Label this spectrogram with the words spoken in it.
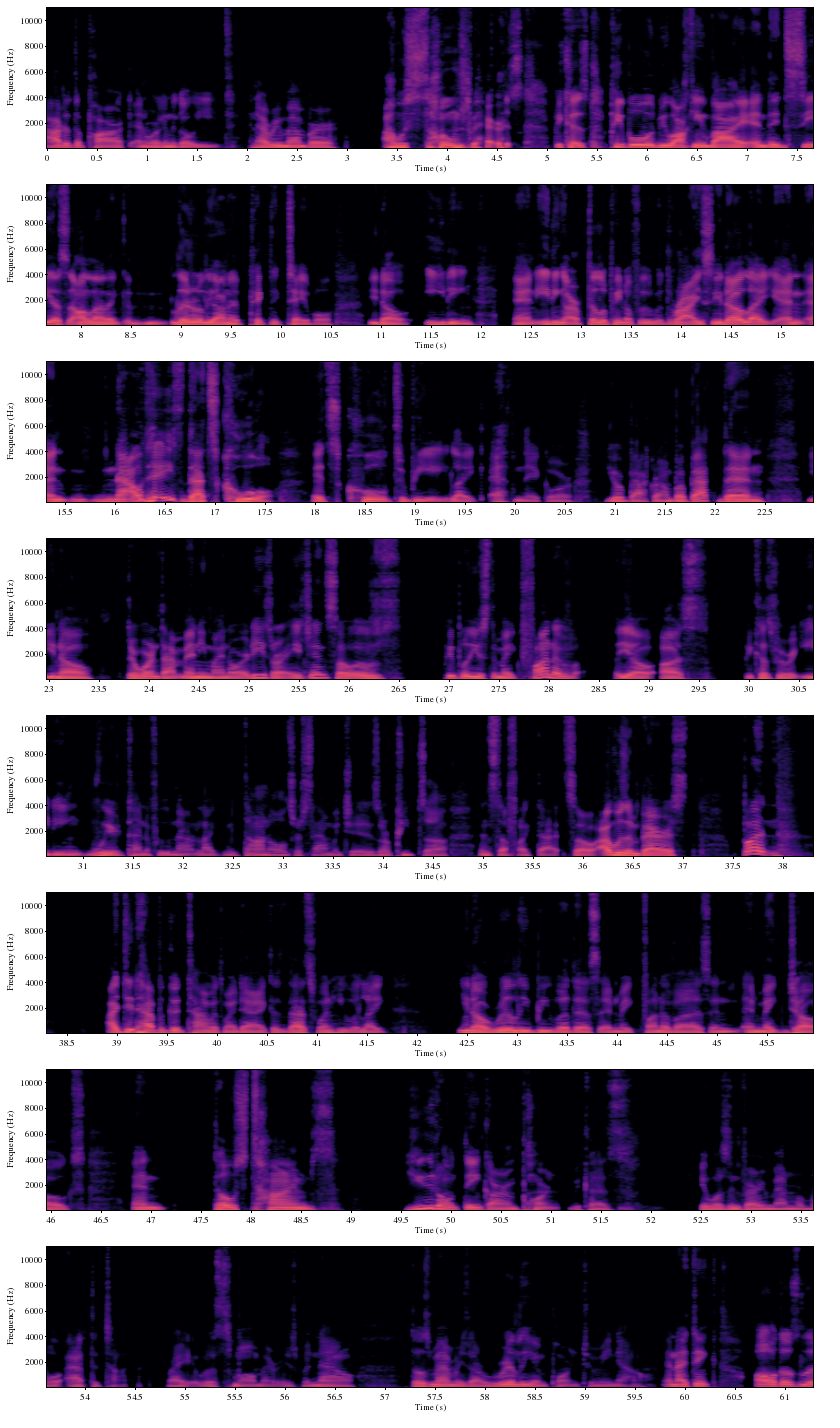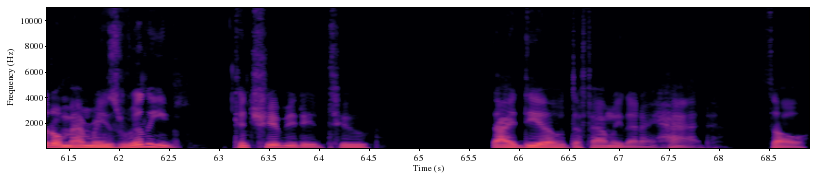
out of the park and we're gonna go eat. And i remember I was so embarrassed because people would be walking by and they'd see us on like literally on a picnic table, you know, eating, and eating our Filipino food with rice, you know, like and and nowadays that's cool. It's cool to be like ethnic or your background, but back then, you know, there weren't that many minorities or Asians, so it was people used to make fun of you know us because we were eating weird kind of food, not like McDonald's or sandwiches or pizza and stuff like that. So I was embarrassed, but I did have a good time with my dad because that's when he would like you know, really be with us and make fun of us and, and make jokes. And those times you don't think are important because it wasn't very memorable at the time, right? It was small memories. But now those memories are really important to me now. And I think all those little memories really contributed to the idea of the family that I had. So,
